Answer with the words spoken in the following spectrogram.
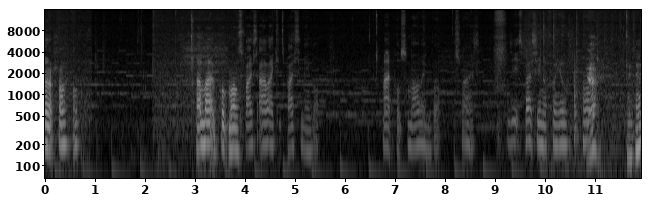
Oh, fine. I might have put more spice. I like it spicy, me, but I might put some more in, but it's nice. Is it spicy enough for you? Paul? Yeah. Mm-hmm.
